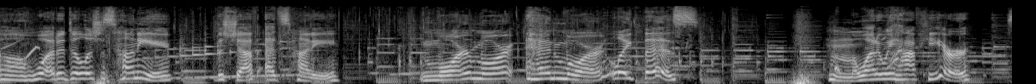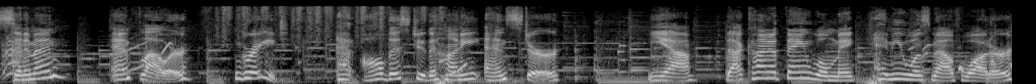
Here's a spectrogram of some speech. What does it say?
Oh, what a delicious honey. The chef adds honey. More, more, and more, like this. Hmm, what do we have here? Cinnamon and flour. Great. Add all this to the honey and stir. Yeah, that kind of thing will make anyone's mouth water.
